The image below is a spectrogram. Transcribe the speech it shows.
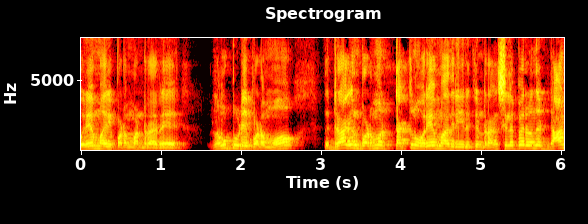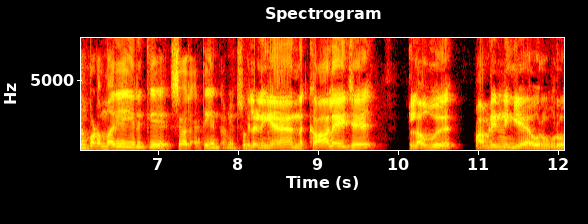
ஒரே மாதிரி படம் பண்ணுறாரு லவ் டுடே படமும் டிராகன் படமும் டக்குன்னு ஒரே மாதிரி இருக்குன்றாங்க. சில பேர் வந்து டான் படம் மாதிரியே இருக்கு சிவகார்த்திகேயன் அப்படின்னு சொல்லி இல்லை நீங்கள் இந்த காலேஜ் லவ் அப்படின்னு நீங்கள் ஒரு ஒரு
